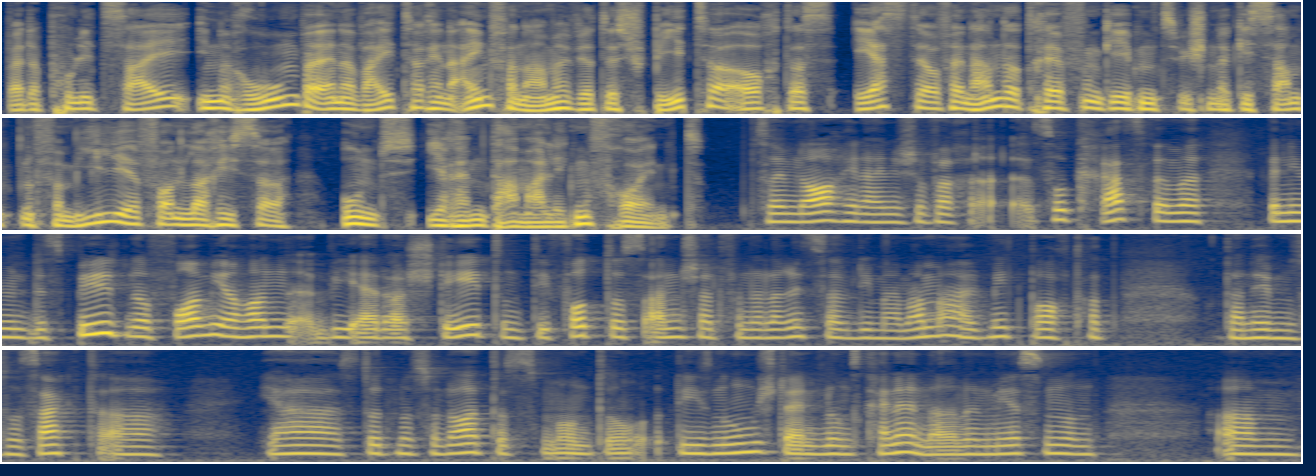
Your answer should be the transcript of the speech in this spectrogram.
Bei der Polizei in Ruhm bei einer weiteren Einvernahme wird es später auch das erste Aufeinandertreffen geben zwischen der gesamten Familie von Larissa und ihrem damaligen Freund. So im Nachhinein ist einfach äh, so krass, wenn man, wenn ich das Bild noch vor mir habe, wie er da steht und die Fotos anschaut von der Larissa, die meine Mama halt mitgebracht hat und dann eben so sagt, äh, ja, es tut mir so leid, dass wir unter diesen Umständen uns kennenlernen müssen und ähm,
